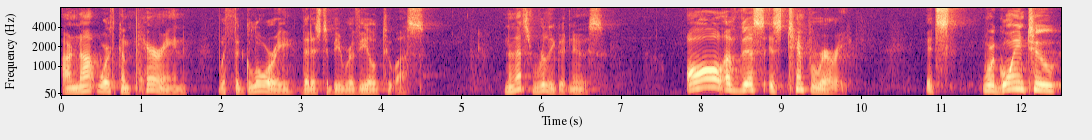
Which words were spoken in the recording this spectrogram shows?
are not worth comparing with the glory that is to be revealed to us. Now, that's really good news. All of this is temporary. It's, we're going to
